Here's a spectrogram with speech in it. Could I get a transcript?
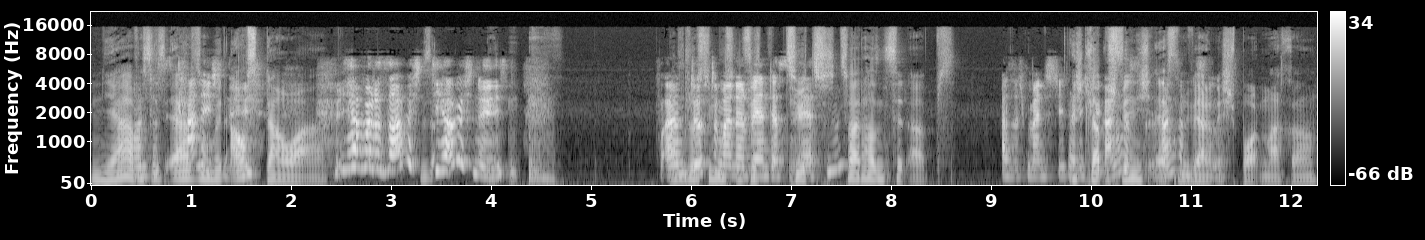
Ja, aber es ist eher so ich mit nicht. Ausdauer. Ja, aber das habe ich, Das- die habe ich nicht. Vor allem dürfte man dann währenddessen essen. 2000 Sit-Ups. Also ich meine, es steht ja Ich nicht, glaube, wie ich will nicht essen, während ich Sport mache.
